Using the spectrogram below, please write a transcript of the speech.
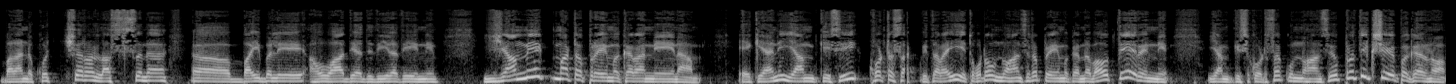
බලන්න කොච්චර ලස්සන බයිබලේ අවවාදයද දීලා තියෙන්නේ. යමෙක් මට ප්‍රේම කරන්නේ නම්. ඒක යනි යම් කිසි කොටසක් විතරයි එතකොට උන්වහන්සට ප්‍රේම කරන බව තේරෙන්නේ යම් කිසි කොටසක් උන්වහන්සේ ප්‍රතික්ෂේප කරනවා.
